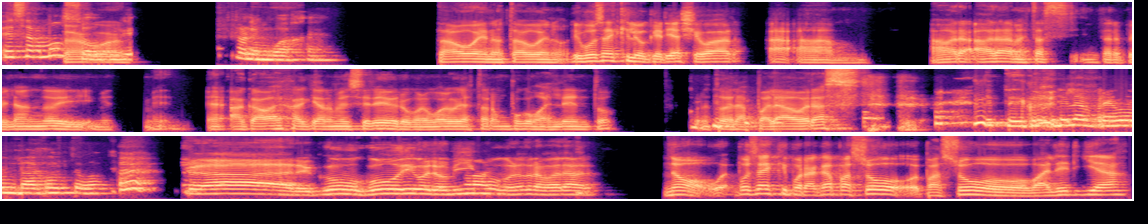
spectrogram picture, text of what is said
Es hermoso, porque es otro lenguaje. Está bueno, está bueno. Y vos sabés que lo quería llevar a, Ahora, ahora me estás interpelando y me, eh, acabas de hackearme el cerebro, con lo cual voy a estar un poco más lento con esto de las palabras. Te conté la pregunta justo. Claro, ¿cómo, ¿cómo, digo lo mismo con otra palabra? No, vos sabés que por acá pasó, pasó Valeria.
